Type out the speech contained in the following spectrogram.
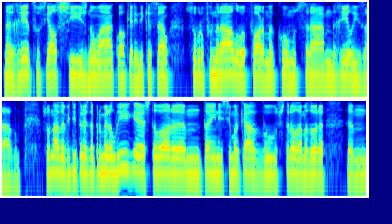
Na rede social X não há qualquer indicação sobre o funeral ou a forma como será realizado. Jornada 23 da Primeira Liga. Esta hora hum, tem início marcado o Estrela da Amadora hum,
